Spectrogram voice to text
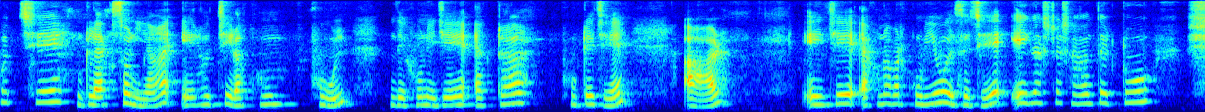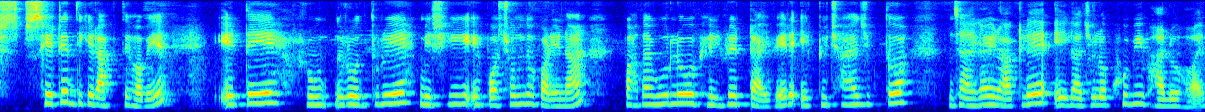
হচ্ছে গ্ল্যাক্সোনিয়া। এর হচ্ছে এরকম ফুল। দেখুন, এই যে একটা ফুটেছে। আর এই যে এখন আবার কুঁড়িও এসেছে। এই গাছটা সাধারণত একটু সেটের দিকে রাখতে হবে। এতে রোদ্দুরে বেশি পছন্দ করে না। পাতাগুলো ভেলভেট টাইপের, একটু ছায়াযুক্ত জায়গায় রাখলে এই গাছগুলো খুবই ভালো হয়।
